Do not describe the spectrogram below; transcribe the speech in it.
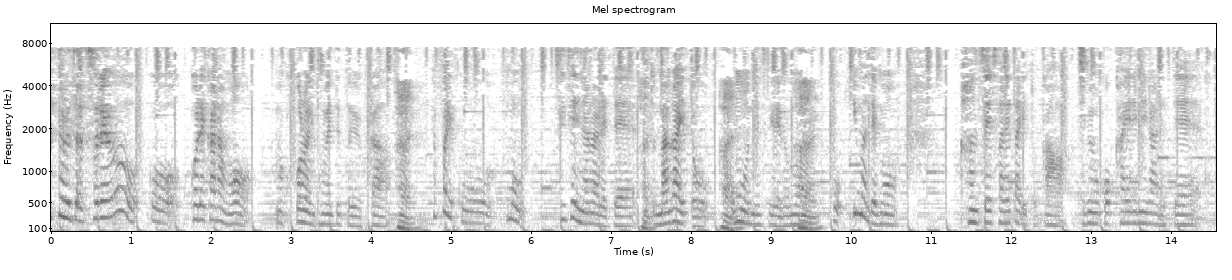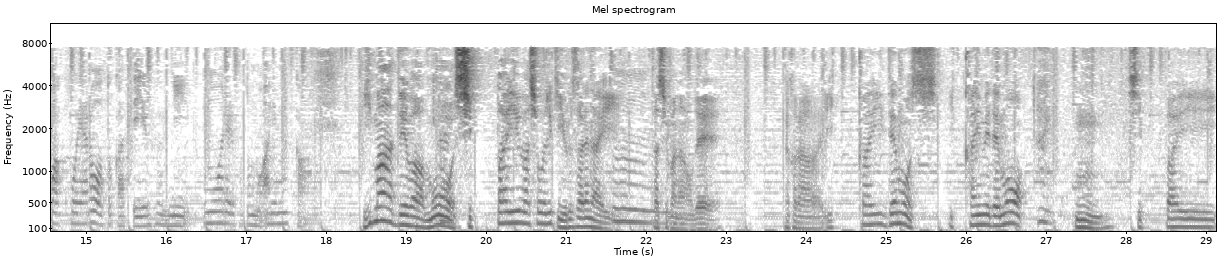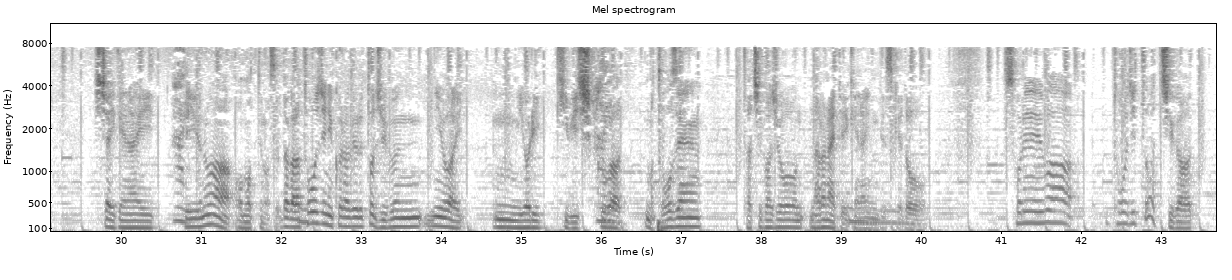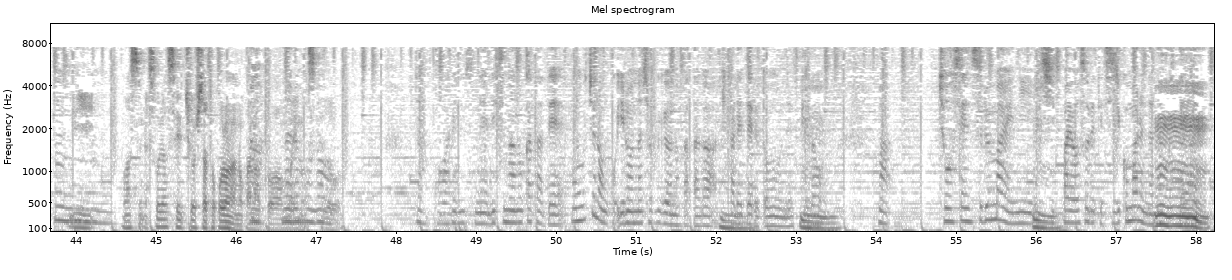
でもじゃあそれをこうこれからもまあ、心に留めてというか、はい。やっぱりこうもう先生になられてちょっと長いと思うんですけれども、はい。はい。こう今でも反省されたりとか自分をこう顧みられてここはこうやろうとかっていうふうに思われることもありますか？今ではもはいう失敗は正直許されないうん立場なので、だから1回でもし1回目でも、はい。うん、失敗しちゃいけないっていうのは思ってます、だから当時に比べると自分には、うん、より厳しくは、はい。まあ、当然立場上ならないといけないんですけど、それは当時とは違いますね、それは成長したところなのかなとは思いますけど。じゃあこうあれですね。リスナーの方でもちろんこういろんな職業の方が聞かれてると思うんですけど、うん。まあ、挑戦する前にうん。失敗を恐れて縮こまるんじゃなくて、うんうんうん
